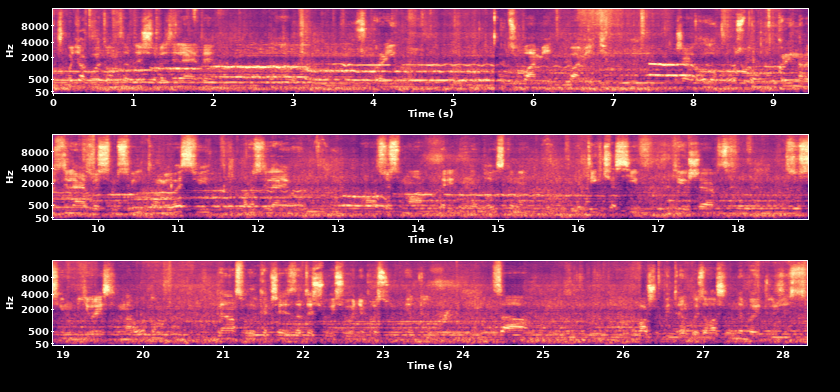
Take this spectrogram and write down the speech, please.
Хочу подякувати вам за те, що розділяєте е, з Україною цю пам'ять, пам'ять жертв Голокосту. Україна розділяє з усім світом, і весь світ розділяє е, з усіма рідними, близькими тих часів, тих жертв з усім єврейським народом. Для нас велика честь за те, що ви сьогодні присутні тут, за вашу підтримку і за вашу небайдужість.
